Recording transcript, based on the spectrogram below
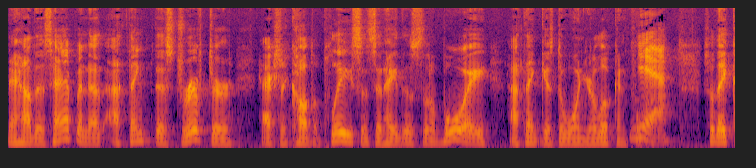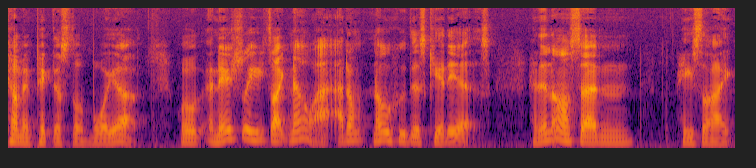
Now, how this happened, I, I think this drifter actually called the police and said, "Hey, this little boy, I think is the one you're looking for." Yeah. So they come and pick this little boy up. Well, initially he's like, no, I, I don't know who this kid is. And then all of a sudden he's like,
